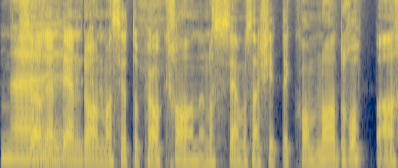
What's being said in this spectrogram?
Nej. Förrän den dagen man sätter på kranen och så ser man så här, shit, det kom några droppar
